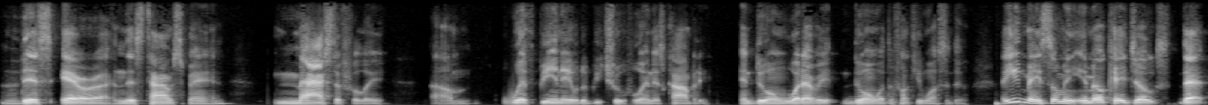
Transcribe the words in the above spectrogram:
this era and this time span masterfully um, with being able to be truthful in his comedy and doing whatever, doing what the fuck he wants to do. He made so many MLK jokes that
